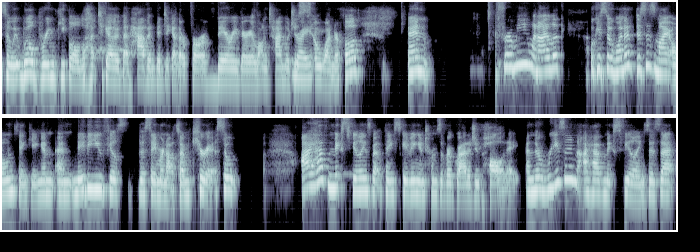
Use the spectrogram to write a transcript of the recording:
so it will bring people a lot together that haven't been together for a very very long time which is right. so wonderful. And for me when I look okay so one of this is my own thinking and and maybe you feel the same or not so I'm curious. So I have mixed feelings about Thanksgiving in terms of a gratitude holiday. And the reason I have mixed feelings is that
